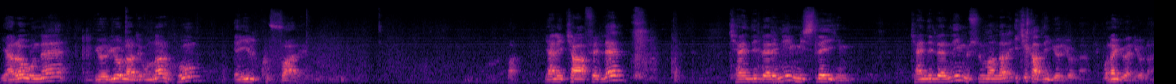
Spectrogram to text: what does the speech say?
Yaravne görüyorlardı onlar hum eil kuffare. Bak, yani kafirler kendilerini misleyhim, kendilerini Müslümanların iki katını görüyorlardı. Buna güveniyorlardı.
